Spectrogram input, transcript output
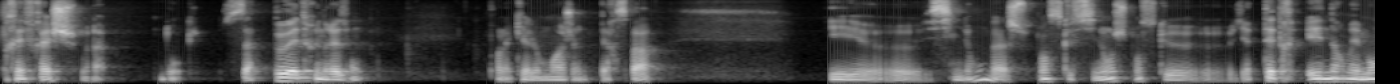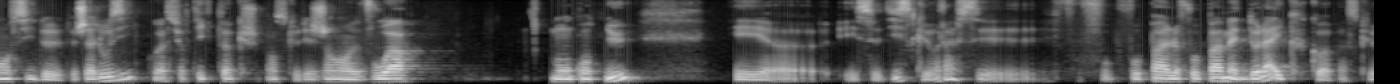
très fraîches. Voilà. Donc, ça peut être une raison pour laquelle moi je ne perce pas. Et euh, sinon, bah, je pense que sinon, je pense qu'il y a peut-être énormément aussi de, jalousie quoi, sur TikTok. Je pense que les gens voient mon contenu et, et se disent que voilà, c'est faut, faut, pas, faut pas mettre de like, quoi, parce que,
